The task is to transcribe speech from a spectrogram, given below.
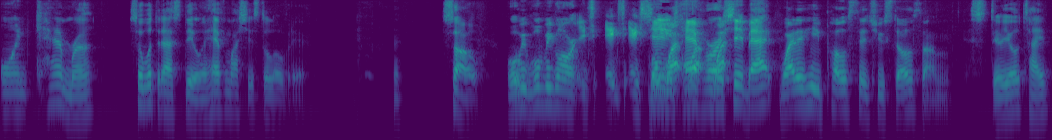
on camera. So what did I steal? And half of my shit still over there. so what we what we gonna ex- ex- exchange why- half why- of our why- shit back? Why did he post that you stole something? Stereotype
